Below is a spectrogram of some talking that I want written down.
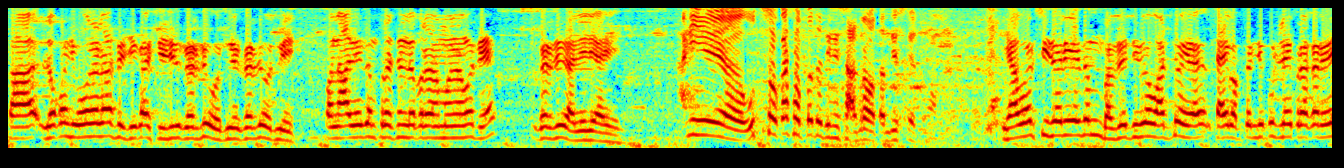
का लोकांची ओरड असायची का शिर्डीत गर्दी होत नाही गर्दी होत नाही. पण आज एकदम प्रचंड प्रमाणामध्ये गर्दी झालेली आहे. आणि अं, उत्सव कशा पद्धतीने साजरा होता दिसतोय तुम्हाला? यावर्षी जरी एकदम भव्य दिव्य वाटतोय साई भक्तांची कुठल्याही प्रकारे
